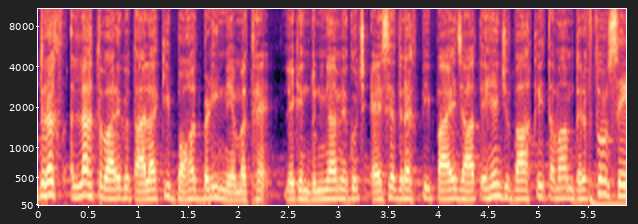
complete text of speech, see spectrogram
दरख्त अल्लाह तबारक ताला की बहुत बड़ी नेमत है, लेकिन दुनिया में कुछ ऐसे दरख्त भी पाए जाते हैं जो बाकी तमाम दरख्तों से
